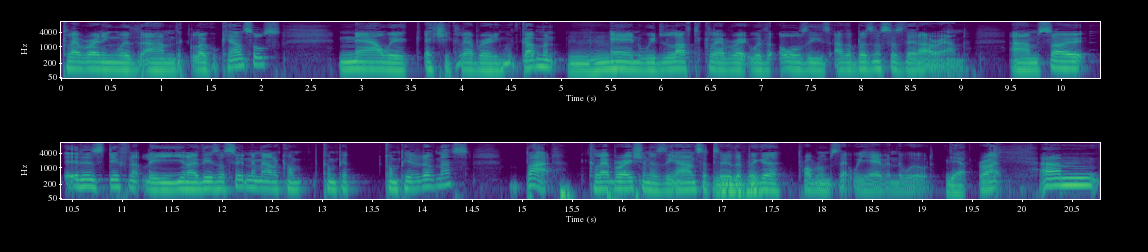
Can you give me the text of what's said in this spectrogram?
collaborating with um, the local councils. Now we're actually collaborating with government, and we'd love to collaborate with all these other businesses that are around. Um, so it is definitely, you know, there's a certain amount of com- compet competitiveness, but collaboration is the answer to the bigger problems that we have in the world. Yeah. Right? Um,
